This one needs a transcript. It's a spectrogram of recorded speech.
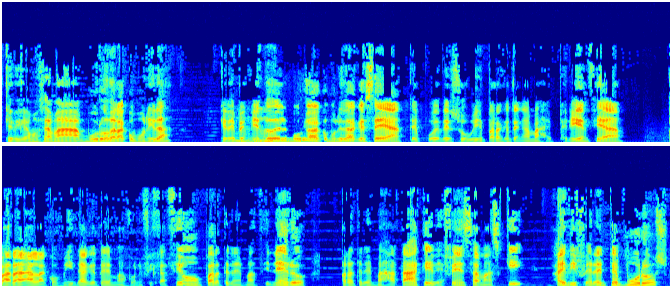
que digamos se llama muro de la comunidad, que dependiendo del muro de la comunidad que sea, te puedes subir para que tenga más experiencia, para la comida que te dé más bonificación, para tener más dinero, para tener más ataque, defensa, más ki. Hay diferentes muros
